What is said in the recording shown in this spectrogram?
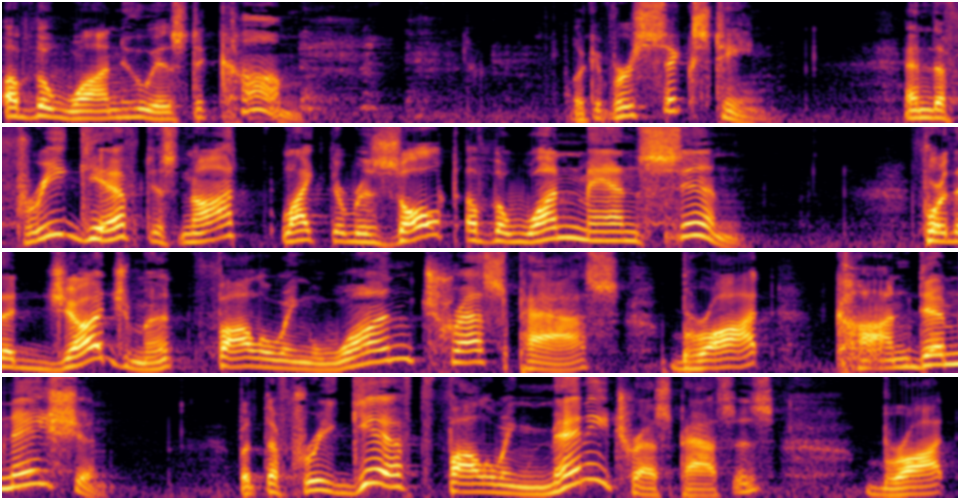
of the one who is to come. Look at verse 16. And the free gift is not like the result of the one man's sin. For the judgment following one trespass brought condemnation, but the free gift following many trespasses brought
